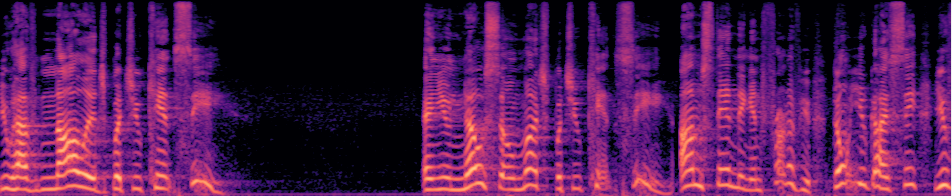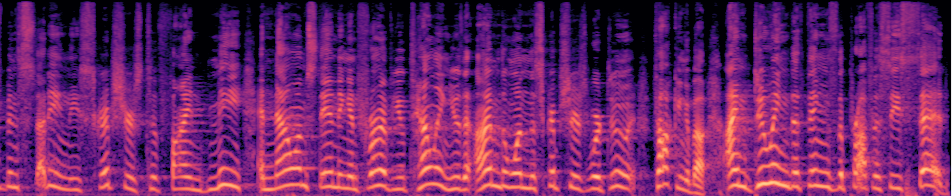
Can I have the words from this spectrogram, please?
You have knowledge, but you can't see and you know so much, but you can't see. I'm standing in front of you. Don't you guys see? You've been studying these scriptures to find me, and now I'm standing in front of you telling you that I'm the one the scriptures were doing, talking about. I'm doing the things the prophecies said.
